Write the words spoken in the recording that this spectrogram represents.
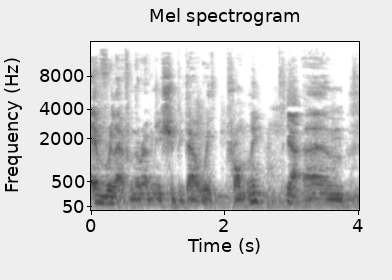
every letter from the revenue should be dealt with promptly. yeah. Um,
